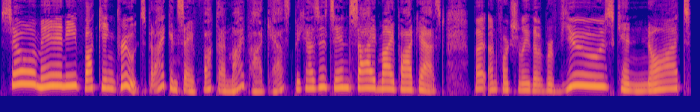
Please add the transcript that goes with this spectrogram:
So many fucking fruits, but I can say fuck on my podcast because it's inside my podcast. But unfortunately, the reviews cannot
